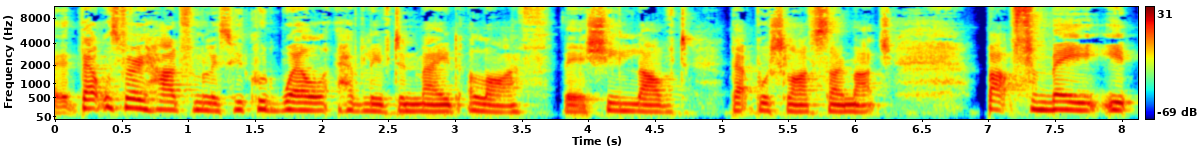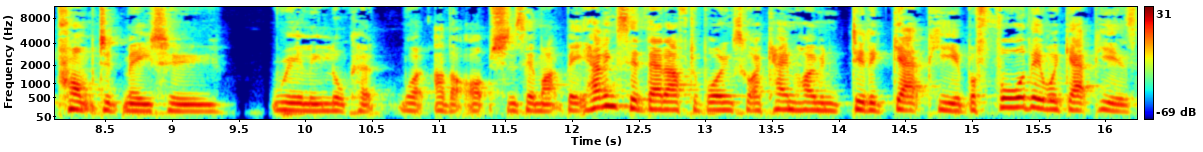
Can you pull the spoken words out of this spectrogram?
uh, that was very hard for Melissa, who could well have lived and made a life there. She loved that bush life so much. But for me, it prompted me to really look at what other options there might be. Having said that, after boarding school, I came home and did a gap year before there were gap years.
